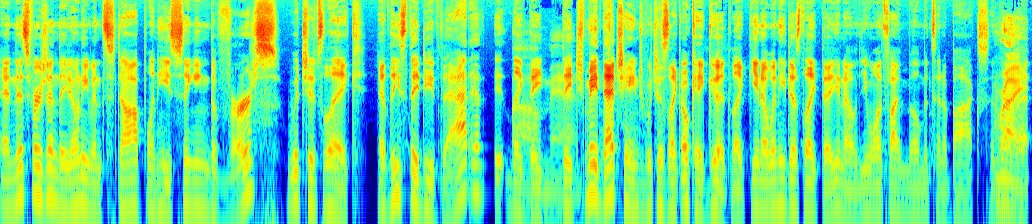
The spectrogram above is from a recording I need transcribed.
in this version they don't even stop when he's singing the verse which is like at least they do that it, like Oh, they they man. ch- made that change which is like okay good like you know when he does like the you know you won't find moments in a box and all Right. that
